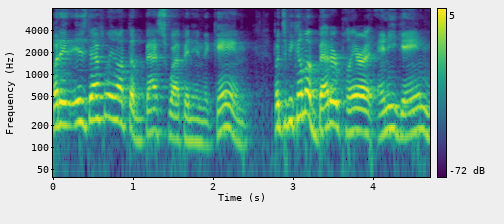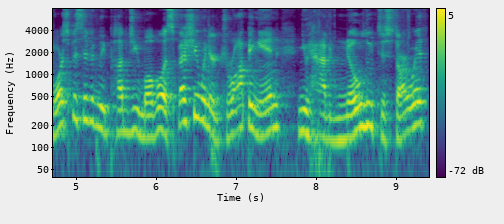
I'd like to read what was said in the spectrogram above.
but it is definitely not the best weapon in the game. But to become a better player at any game, more specifically PUBG Mobile, especially when you're dropping in and you have no loot to start with,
